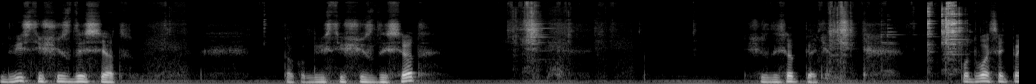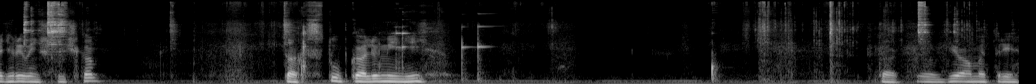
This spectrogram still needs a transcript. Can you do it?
260. Так от 260. 65. По 25 гривень штучка. Так, ступка алюміній. Так, в діаметрі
